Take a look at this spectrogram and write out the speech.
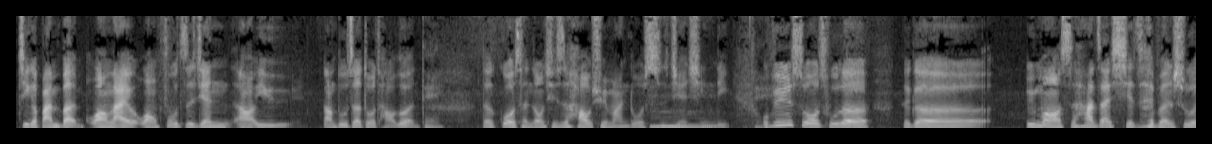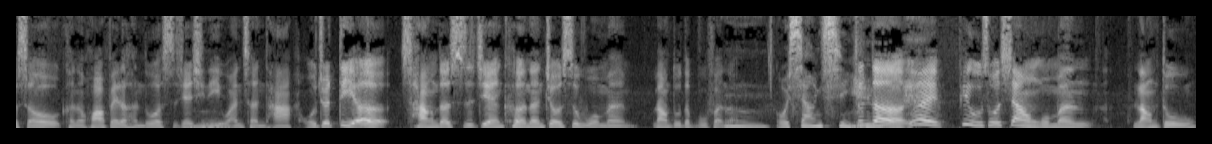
几个版本往来往复之间，然后与朗读者做讨论，对。的过程中，其实耗去蛮多时间心力。嗯、我必须说，除了这个云梦老师他在写这本书的时候，可能花费了很多的时间心力完成它。嗯、我觉得第二长的时间，可能就是我们朗读的部分了。嗯，我相信。真的，因为譬如说像我们朗读，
